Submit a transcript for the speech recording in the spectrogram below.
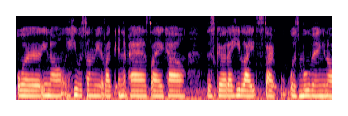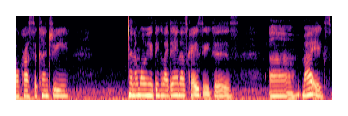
or you know he was telling me like in the past like how this girl that he liked start was moving, you know, across the country. And I'm over here thinking like, dang, that's crazy because um, my ex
